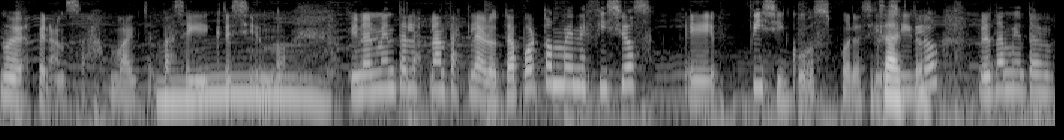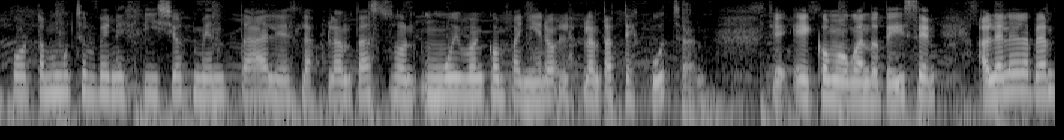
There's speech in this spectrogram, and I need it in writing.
nueva esperanza, va, va a seguir creciendo. Mm. Finalmente las plantas, claro, te aportan beneficios eh, físicos, por así Exacto. decirlo, pero también te aportan muchos beneficios mentales. Las plantas son muy buen compañero, las plantas te escuchan. Sí, Es como cuando te dicen, háblale a la planta,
